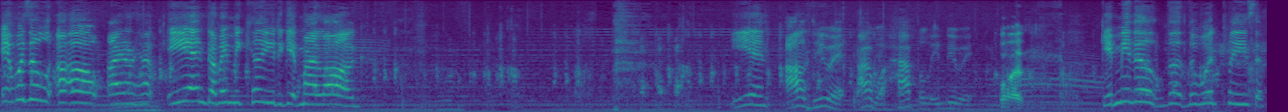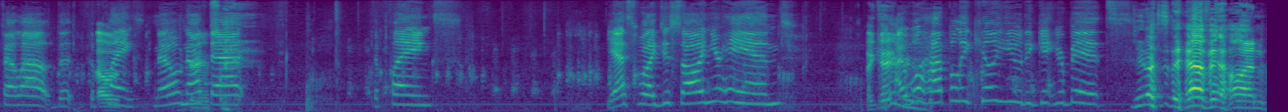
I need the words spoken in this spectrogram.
It was a. Uh oh, I don't have. Ian, don't make me kill you to get my log. Ian, I'll do it. I will happily do it. What? Give me the the, the wood, please, that fell out. The the Oh, planks. No, not that. The planks. Yes, what I just saw in your hand. I gave I you. will happily kill you to get your bits. he doesn't have it, hon.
